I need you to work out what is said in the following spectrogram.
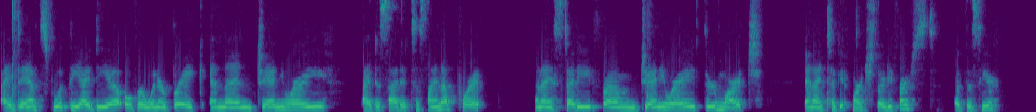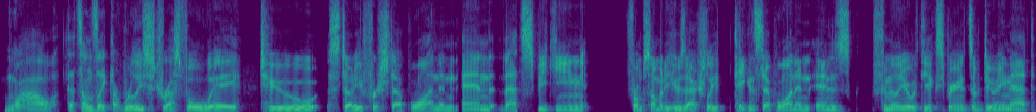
I danced with the idea over winter break. And then January, I decided to sign up for it. And I studied from January through March. And I took it March 31st of this year. Wow, that sounds like a really stressful way to study for step one. And and that's speaking from somebody who's actually taken step one and, and is familiar with the experience of doing that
